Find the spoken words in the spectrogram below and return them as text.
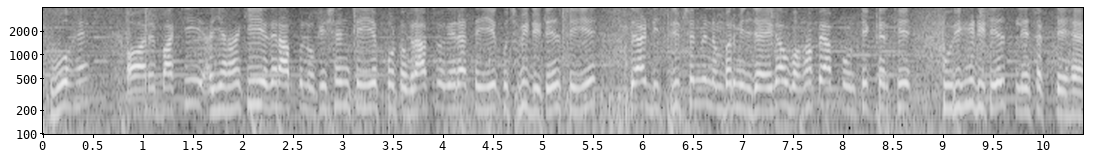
वो है। और बाकी यहाँ की अगर आपको लोकेशन चाहिए फोटोग्राफ्स वगैरह चाहिए, कुछ भी डिटेल्स चाहिए तो यार डिस्क्रिप्शन में नंबर मिल जाएगा, वहाँ पे आप कॉन्टेक्ट करके पूरी ही डिटेल्स ले सकते हैं।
